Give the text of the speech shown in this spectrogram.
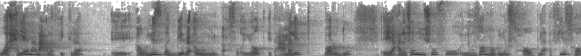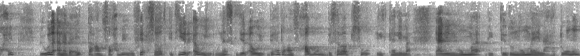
واحيانا على فكرة إيه، أو نسبة كبيرة قوي من الإحصائيات اتعملت برضو إيه، علشان يشوفوا الهزار ما بين الصحاب لأ في صاحب بيقول أنا بعدت عن صاحبي وفي احصائيات كتير قوي وناس كتير قوي بعدوا عن صحابهم بسبب سوء الكلمة. يعني إن هم بيبتدوا إن هم ينعتوهم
